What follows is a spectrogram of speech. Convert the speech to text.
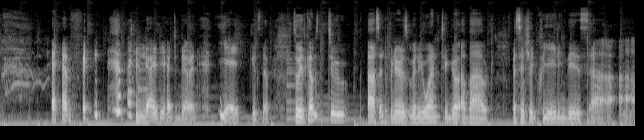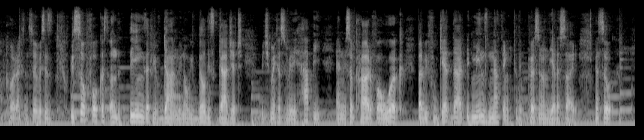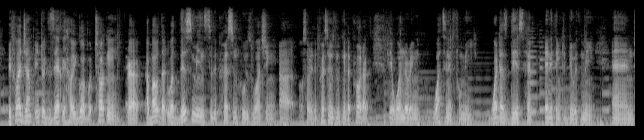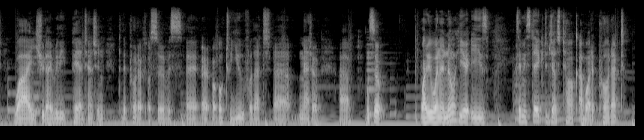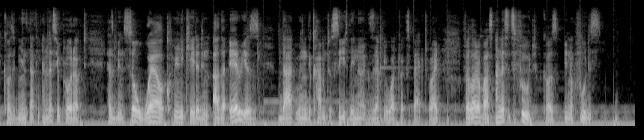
I have I had no idea how to do it. Yay, good stuff. So it comes to us entrepreneurs, when we want to go about essentially creating these uh, uh, uh, uh, products and services, we're so focused on the things that we've done. You know, we've built this gadget which makes us really happy, and we're so proud of our work. But we forget that it means nothing to the person on the other side. And so before I jump into exactly how you go about talking uh, about that, what this means to the person who's watching, uh, sorry, the person who's looking at the product, they're wondering what's in it for me. What does this have anything to do with me? And why should I really pay attention to the product or service uh, or, or, to you for that uh, matter? Uh, and so, what we want to know here is it's a mistake to just talk about a product because it means nothing unless your product has been so well communicated in other areas that when they come to see it they know exactly what to expect right? For a lot of us unless it's food because you know food is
